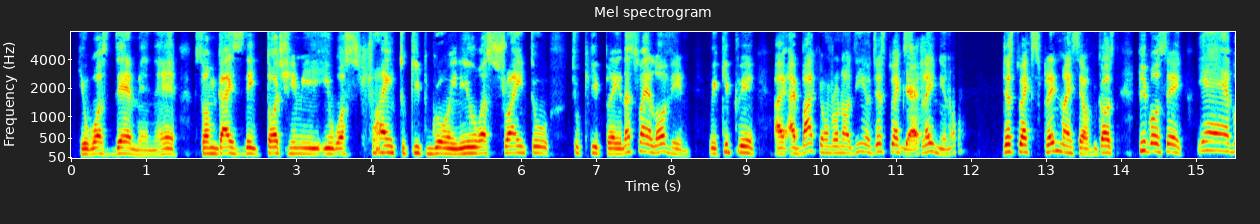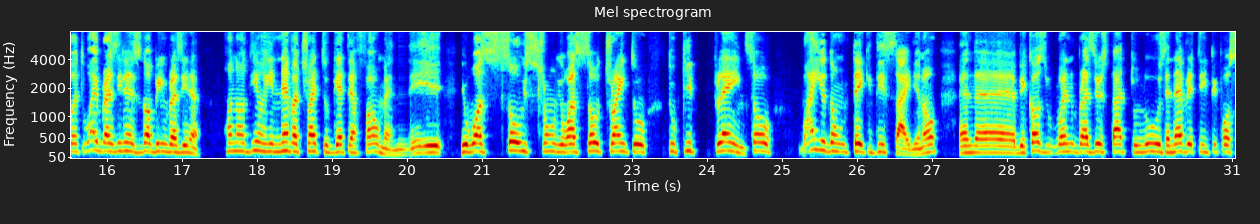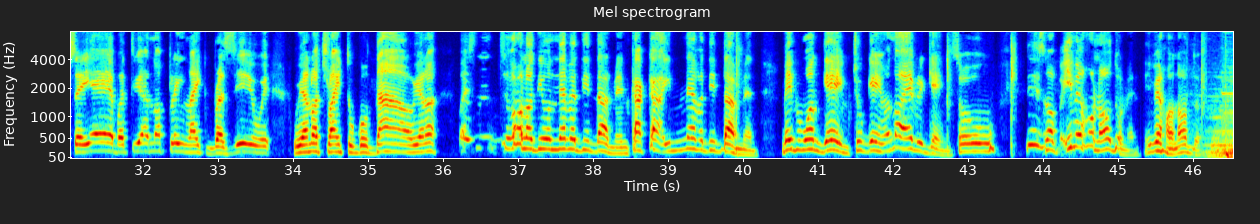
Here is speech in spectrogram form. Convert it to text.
He was there, man. Eh? Some guys they touch him. He, he was trying to keep going. He was trying to to keep playing. That's why I love him we keep I, I back on Ronaldinho just to explain, yes. you know, just to explain myself because people say, yeah, but why Brazilian is not being Brazilian? Ronaldinho, he never tried to get a foul, man. He, he was so strong. He was so trying to to keep playing. So why you don't take this side, you know? And uh, because when Brazil start to lose and everything, people say, yeah, but we are not playing like Brazil. We, we are not trying to go down. Are not. But Ronaldinho never did that, man. Kaká, he never did that, man. Maybe one game, two games, not every game. So this is not even Ronaldo, man. Even Ronaldo.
